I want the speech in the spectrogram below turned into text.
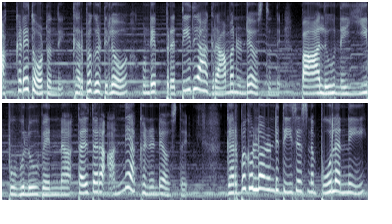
అక్కడే తోట ఉంది. గర్భగుడిలో ఉండే ప్రతిదీ ఆ గ్రామం నుండే వస్తుంది. పాలు నెయ్యి పువ్వులు వెన్న తదితర అన్నీ అక్కడి నుండే వస్తాయి. గర్భగుడిలో నుండి తీసేసిన పూలన్నీ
